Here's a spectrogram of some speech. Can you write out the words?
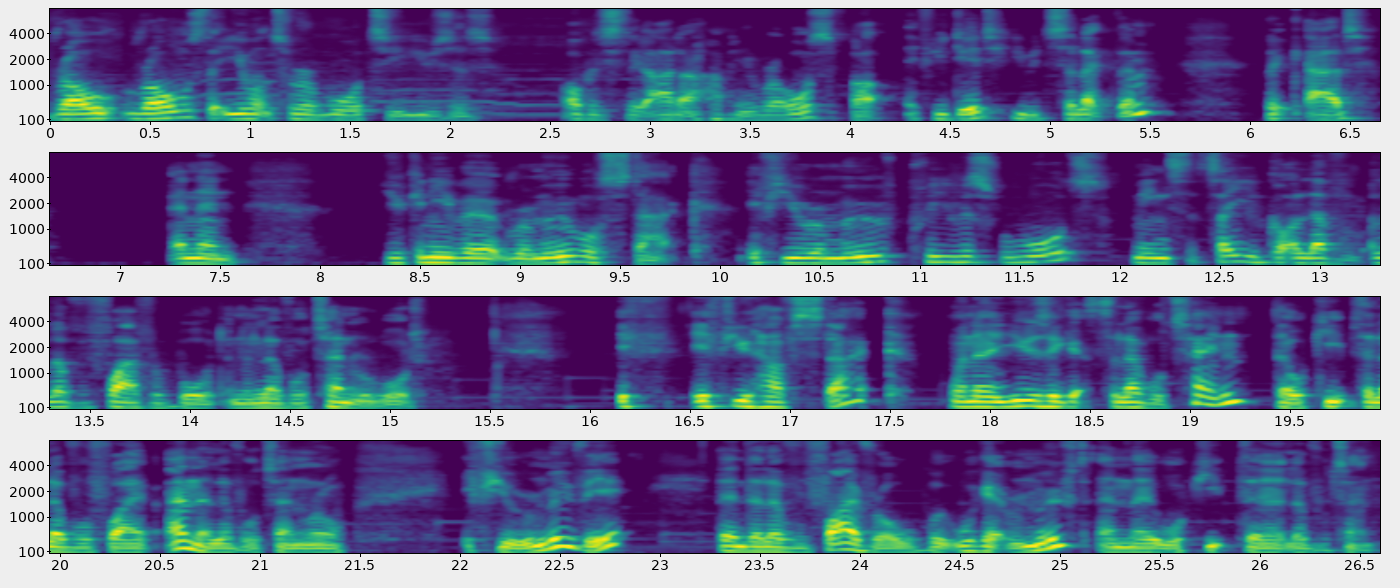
role roles that you want to reward to users. Obviously, I don't have any roles, but if you did, you would select them, click add, and then you can either remove or stack. If you remove previous rewards, means that say you've got a level a level five reward and a level ten reward. If if you have stack, when a user gets to level ten, they'll keep the level five and the level ten role. If you remove it, then the level five role will, will get removed and they will keep the level ten.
